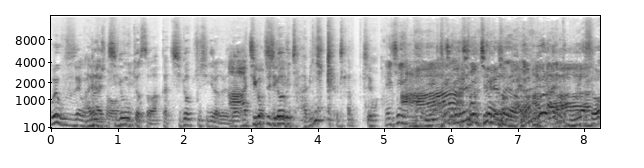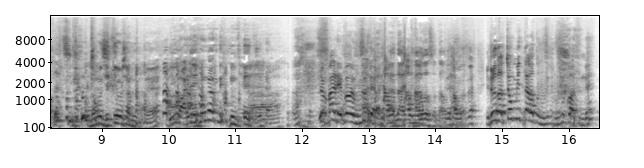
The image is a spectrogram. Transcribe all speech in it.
왜 웃으세요? 아니, 근데? 지금 웃겼어. 아까 직업 주식이라 그래서. 아, 직업 주식이. 직업이 잡이니까 잡주. 예, 지금 아, 예, 지금 지금 그래서 오셨나요? 아니, 이걸 아직도 몰랐어. 너무 늦게 오셨는데. 이거 완전 형광등인데. 좀 빨리 뭐 웃으세요. 다, 아, 나- 다, 다 웃- 웃었어, 다다 웃었어. 이러다 좀 있다가 또 웃, 웃을 것 같은데?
